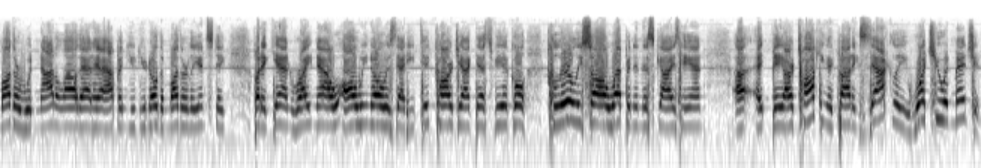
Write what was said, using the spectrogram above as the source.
mother would not allow that to happen. You you know the motherly instinct. But again, right now, all we know is that he did carjack this vehicle. Clearly saw a weapon in this guy's hand. Uh, uh, they are talking about exactly what you had mentioned.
